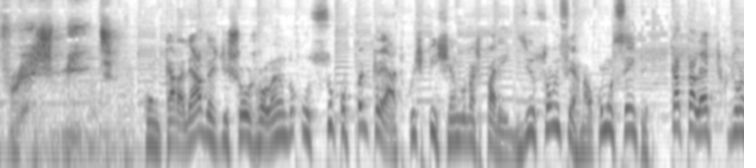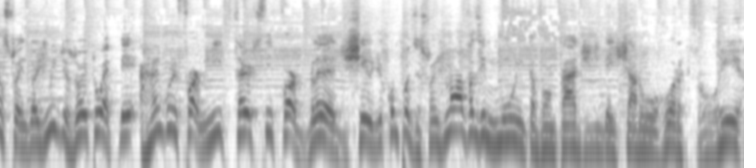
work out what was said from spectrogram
Fresh meat. Com caralhadas de shows rolando, o suco pancreático espichando nas paredes e o som infernal, como sempre, Catalépticos lançou em 2018 o EP Hungry for Me, Thirsty for Blood, cheio de composições novas e muita vontade de deixar o horror fluir.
